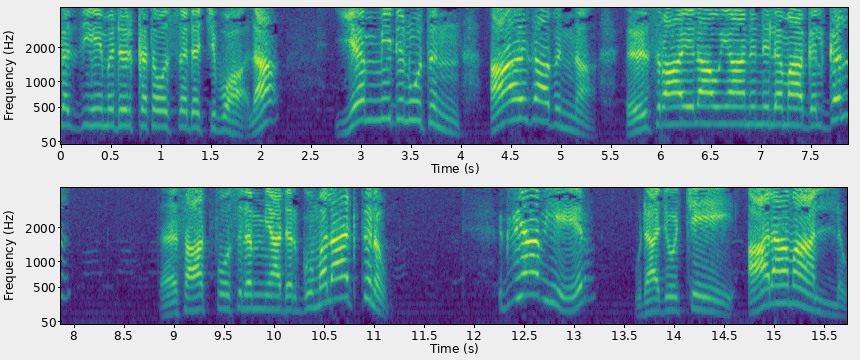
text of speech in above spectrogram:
ከዚህ ምድር ከተወሰደች በኋላ የሚድኑትን አሕዛብና እስራኤላውያንን ለማገልገል ተሳትፎ ስለሚያደርጉ መላእክት ነው። እግዚአብሔር ወዳጆቼ ዓላማ አለው።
